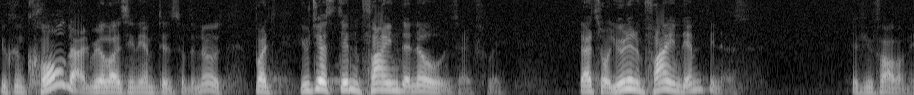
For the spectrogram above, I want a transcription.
you can call that realizing the emptiness of the nose, but you just didn't find the nose, actually. That's all. You didn't find emptiness, if you follow me.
